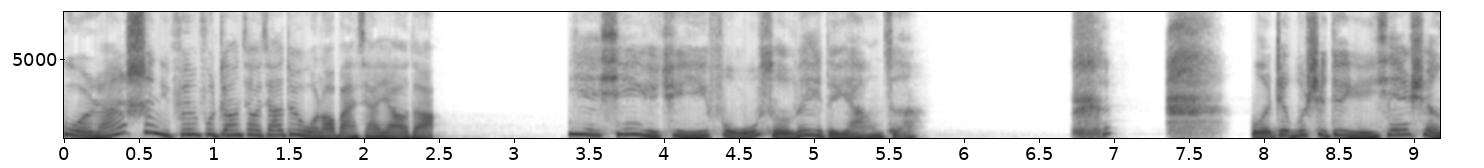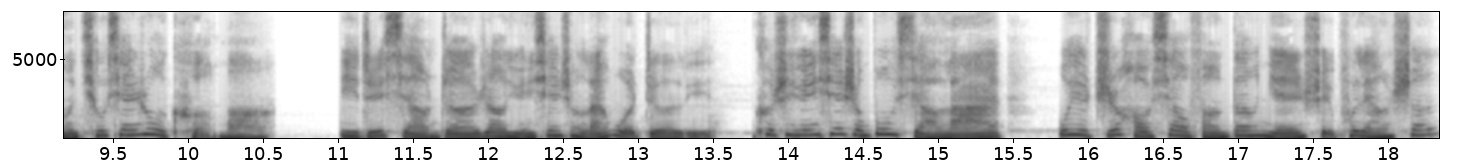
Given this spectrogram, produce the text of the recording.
果然是你吩咐张俏家对我老板下药的。”叶心雨却一副无所谓的样子：“ 我这不是对云先生求贤若渴吗？一直想着让云先生来我这里，可是云先生不想来，我也只好效仿当年水泊梁山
